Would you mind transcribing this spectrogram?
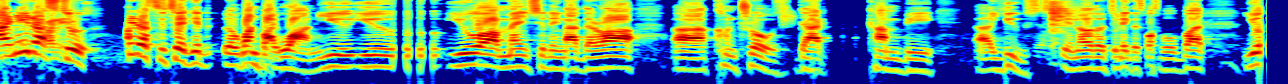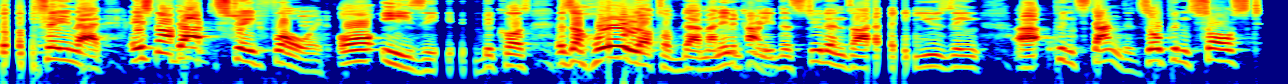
I need us to I need us to take it uh, one by one. You you you are mentioning that there are uh, controls that can be uh, used in order to make this possible, but you're saying that it's not that straightforward or easy because there's a whole lot of them and even currently the students are using uh, open standards, open sourced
